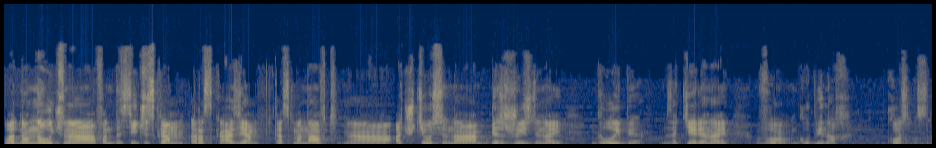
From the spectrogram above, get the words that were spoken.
В одном научно-фантастическом рассказе космонавт э, очутился на безжизненной глыбе, затерянной в глубинах космоса.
